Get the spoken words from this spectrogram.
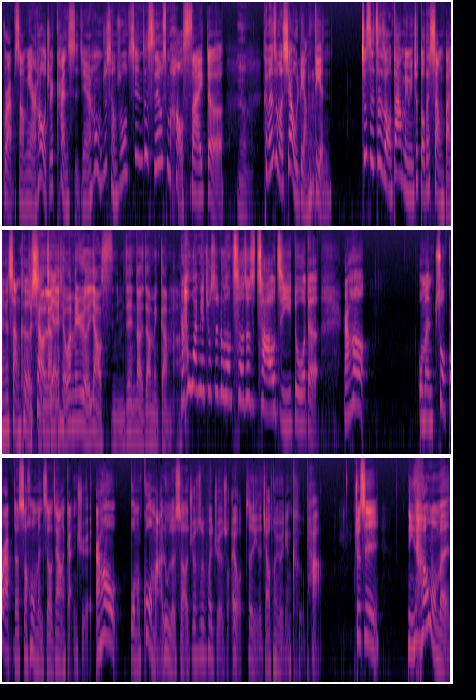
Grab 上面，然后我就会看时间，然后我们就想说，现在这时间有什么好塞的？嗯，可能什么下午两点，嗯、就是这种大家明明就都在上班跟上课，就下午两点，而且外面热的要死，你们之前到底在外面干嘛？然后外面就是路上车就是超级多的，然后。我们坐 Grab 的时候，我们只有这样的感觉。然后我们过马路的时候，就是会觉得说：“哎呦，这里的交通有点可怕。”就是你知道，我们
